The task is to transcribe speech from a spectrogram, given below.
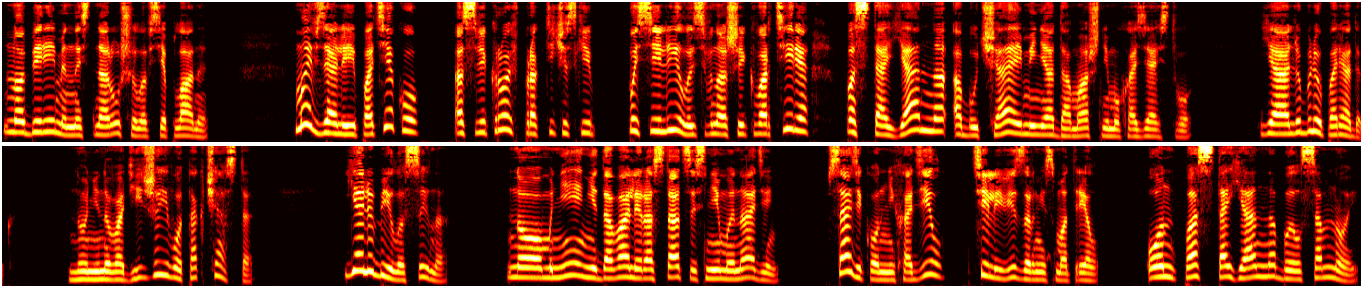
Но беременность нарушила все планы. Мы взяли ипотеку, а свекровь практически поселилась в нашей квартире, постоянно обучая меня домашнему хозяйству. Я люблю порядок, но не наводить же его так часто. Я любила сына, но мне не давали расстаться с ним и на день. В садик он не ходил, телевизор не смотрел. Он постоянно был со мной.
